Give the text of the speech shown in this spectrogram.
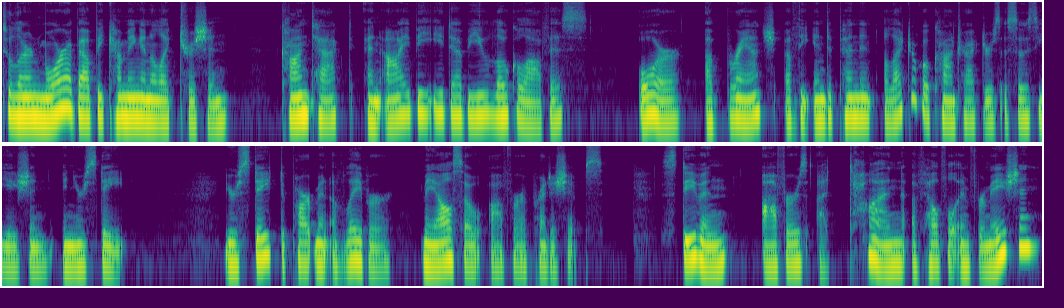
To learn more about becoming an electrician, contact an IBEW local office or a branch of the Independent Electrical Contractors Association in your state. Your state Department of Labor may also offer apprenticeships. Stephen offers a ton of helpful information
